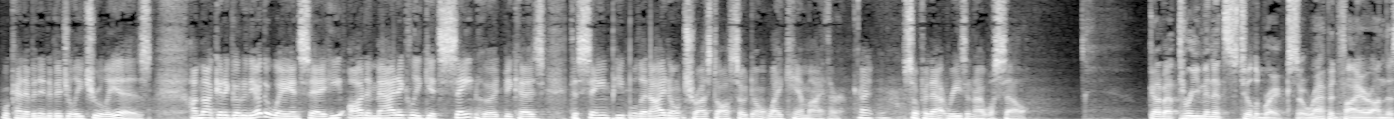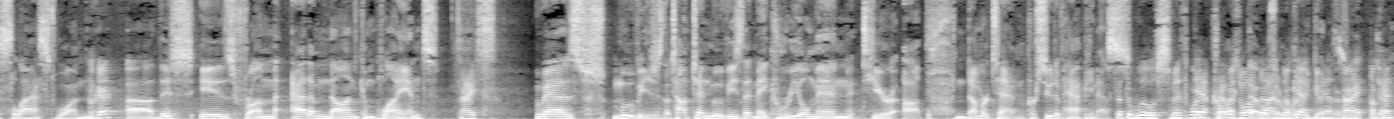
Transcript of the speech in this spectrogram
what kind of an individual he truly is. I'm not going to go to the other way and say he automatically gets sainthood because the same people that I don't trust also don't like him either. Right. So for that reason, I will sell. Got about three minutes till the break, so rapid fire on this last one. Okay. Uh, this is from Adam Noncompliant, Nice. Who has movies, the top 10 movies that make real men tear up. Number 10, Pursuit of Happiness. Is that the Will Smith one? Yeah, that was well that was a done. really Okay, good yes. movie. All right, okay.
